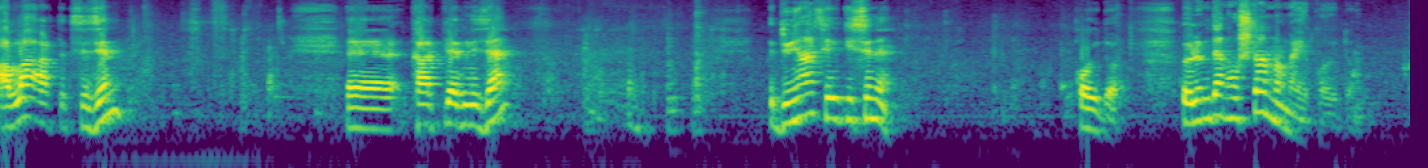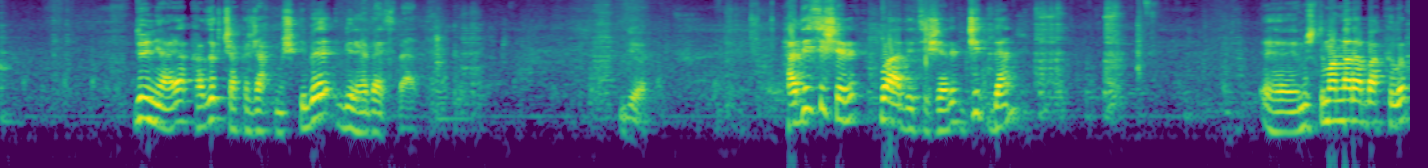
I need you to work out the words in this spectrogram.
Allah artık sizin e, kalplerinize dünya sevgisini koydu. Ölümden hoşlanmamayı koydu. Dünyaya kazık çakacakmış gibi bir heves verdi. Diyor. Hadis-i şerif, bu hadis-i şerif cidden e, Müslümanlara bakılıp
